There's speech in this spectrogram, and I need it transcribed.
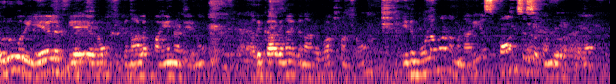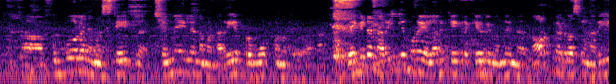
ஒரு ஒரு ஏழை பிளேயரும் இதனால் பயனடையணும். அதுக்காக தான் இதை நாங்கள் ஒர்க் பண்ணுறோம் இது மூலமாக நம்ம நிறைய ஸ்பான்சர்ஸை கொண்டு வர போகிறோம் ஃபுட்பாலை நம்ம ஸ்டேட்டில் சென்னையில் நம்ம நிறைய ப்ரொமோட் பண்ண போகிறோம் என்கிட்ட நிறைய முறை எல்லாரும் கேட்குற கேள்வி வந்து இந்த நார்த் மெட்ராஸில் நிறைய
